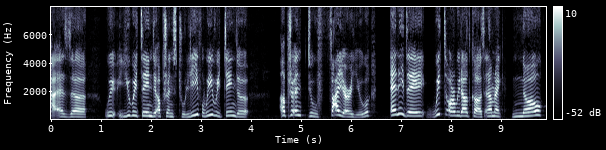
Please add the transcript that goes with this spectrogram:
as uh, we you retain the options to leave, we retain the option to fire you any day with or without cause. And I'm like, no,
